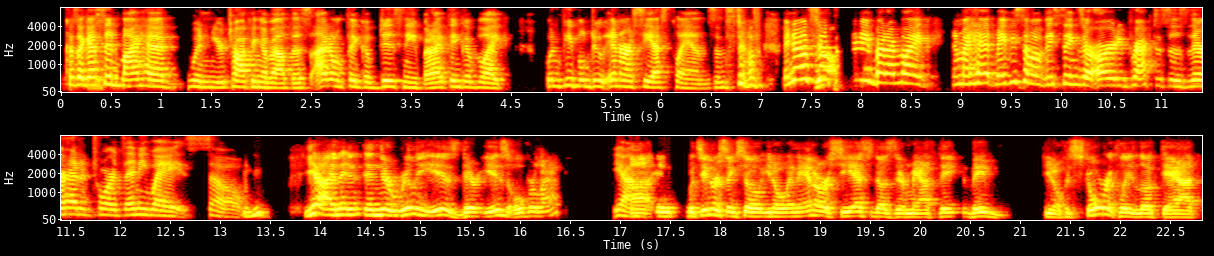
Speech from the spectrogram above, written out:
Because I guess in my head, when you're talking about this, I don't think of Disney, but I think of like when people do NRCS plans and stuff. I know it's not the same, but I'm like in my head, maybe some of these things are already practices they're headed towards anyways. So mm-hmm. yeah, and, and and there really is there is overlap. Yeah. Uh, and what's interesting, so you know, when NRCS does their math, they they've you know historically looked at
